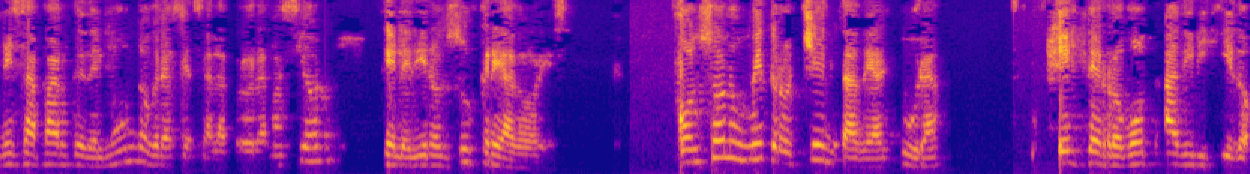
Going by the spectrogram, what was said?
en esa parte del mundo gracias a la programación que le dieron sus creadores. Con solo un metro ochenta de altura, este robot ha dirigido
